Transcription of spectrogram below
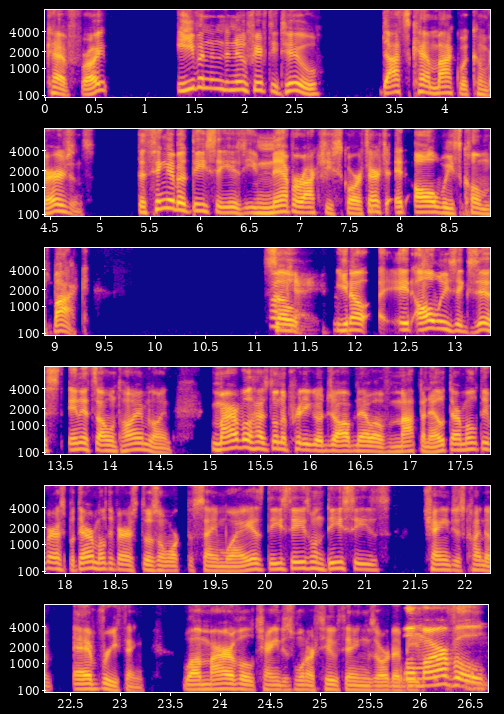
Kev. Right? Even in the new Fifty Two, that's come back with conversions. The thing about DC is you never actually score search; it always comes back. So okay. you know, it always exists in its own timeline. Marvel has done a pretty good job now of mapping out their multiverse, but their multiverse doesn't work the same way as DC's one. DC's changes kind of everything, while Marvel changes one or two things or the Well, Marvel,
